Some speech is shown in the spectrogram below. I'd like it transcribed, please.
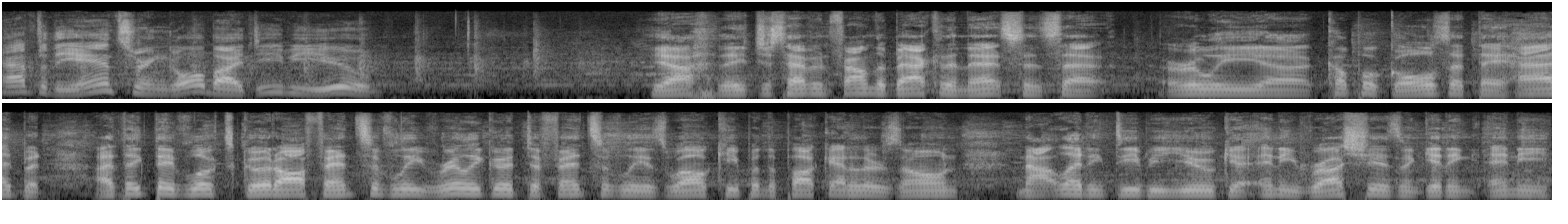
after the answering goal by DBU. Yeah, they just haven't found the back of the net since that early uh, couple goals that they had, but I think they've looked good offensively, really good defensively as well, keeping the puck out of their zone, not letting DBU get any rushes and getting any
